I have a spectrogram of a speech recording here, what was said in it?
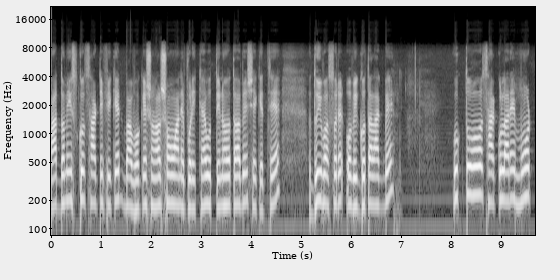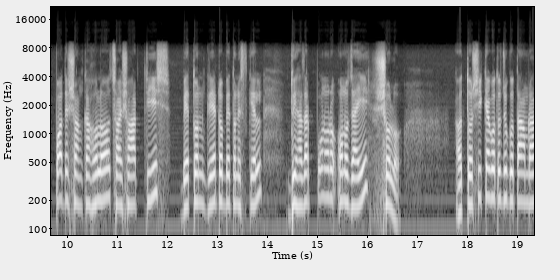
মাধ্যমিক স্কুল সার্টিফিকেট বা ভোকেশনাল সমমানের পরীক্ষায় উত্তীর্ণ হতে হবে। সেক্ষেত্রে দুই বছরের অভিজ্ঞতা লাগবে। উক্ত সার্কুলারে মোট পদের সংখ্যা হলো ছয়শো আটত্রিশ, বেতন গ্রেড ও বেতন স্কেল দুই হাজার পনেরো অনুযায়ী ষোলো। তো শিক্ষাগত যোগ্যতা আমরা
